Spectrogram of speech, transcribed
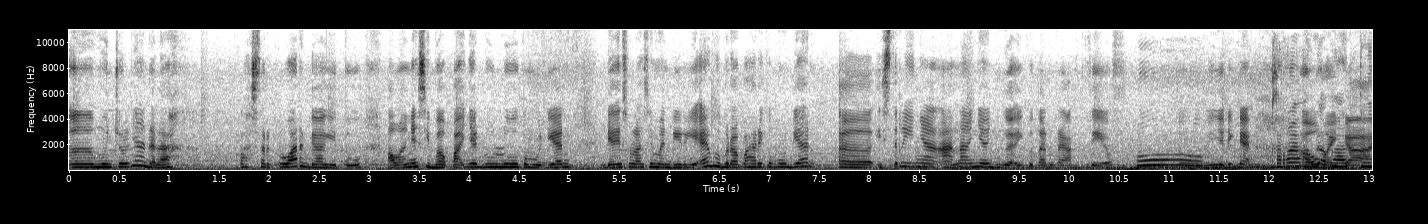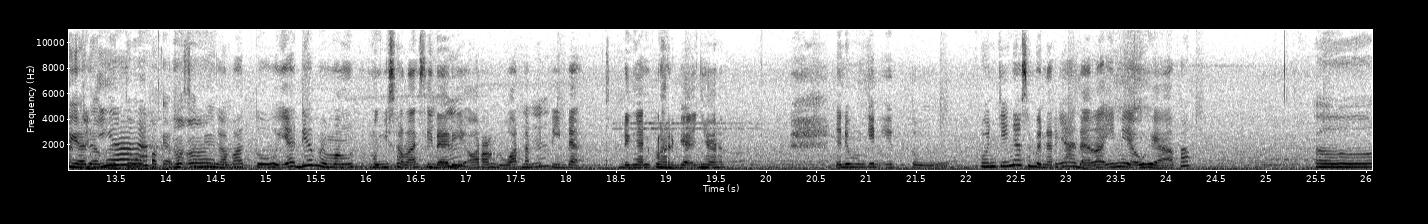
eh, munculnya adalah klaster keluarga gitu. Awalnya si bapaknya dulu, kemudian dia isolasi mandiri. Eh beberapa hari kemudian eh, istrinya, anaknya juga ikutan reaktif. Oh. Gitu. Jadi kayak Karena oh my patuh god. ya, iya, gitu. nggak patuh. Ya dia memang mengisolasi dari orang luar tapi tidak dengan keluarganya. Jadi mungkin itu kuncinya sebenarnya adalah ini ya uh ya apa eh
